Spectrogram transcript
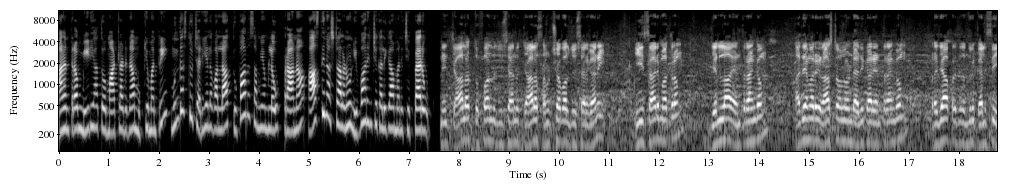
అనంతరం మీడియాతో మాట్లాడిన ముఖ్యమంత్రి ముందస్తు చర్యల వల్ల తుపాను సమయంలో ప్రాణ ఆస్తి నష్టాలను నివారించగలిగామని చెప్పారు. నేను చాలా తుఫాన్లు చూశాను చాలా సంక్షోభాలు చూశాను కానీ ఈసారి మాత్రం జిల్లా యంత్రాంగం అదే మరి రాష్ట్రంలో ఉండే అధికార యంత్రాంగం ప్రజాప్రతినిధులందరూ కలిసి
